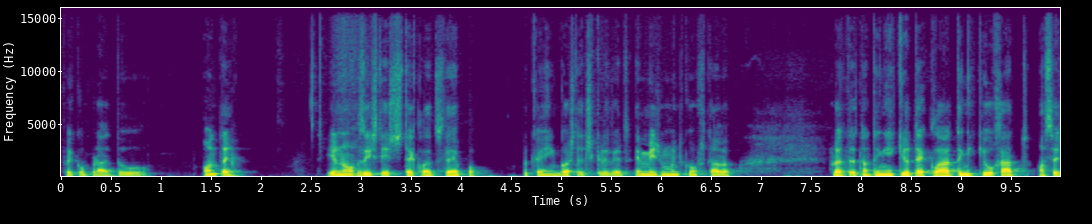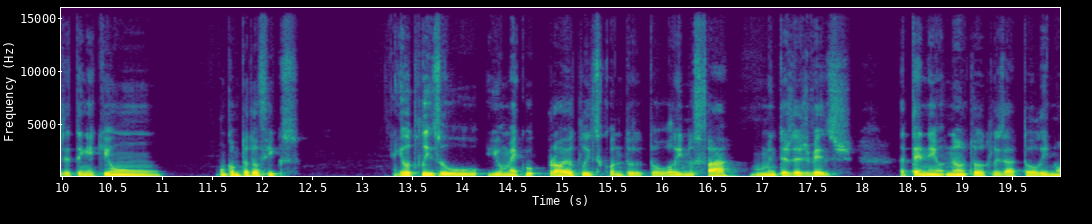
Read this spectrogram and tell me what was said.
foi comprado ontem. Eu não resisto a estes teclados da Apple, para quem gosta de escrever é mesmo muito confortável. Pronto, então tenho aqui o teclado, tenho aqui o rato, ou seja, tenho aqui um, um computador fixo. Eu utilizo o, e o MacBook Pro, eu utilizo quando estou ali no sofá, muitas das vezes até nem, não estou a utilizar, estou ali no,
